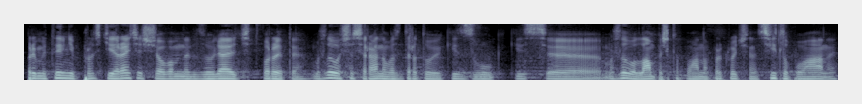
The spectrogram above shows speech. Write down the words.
примітивні прості речі, що вам не дозволяють творити. Можливо, щось реально вас дратує, якийсь звук, якісь, е, можливо, лампочка погано прикручена, світло погане.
